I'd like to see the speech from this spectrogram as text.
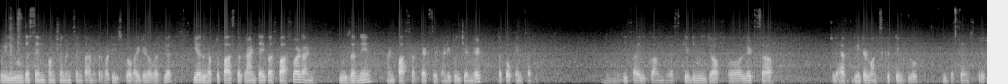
We'll use the same function and same parameter what is provided over here. Here we have to pass the grant type as password and username and password. That's it. And it will generate the token for you uh, if I'll come here schedule job uh, let's uh, actually I have created one script include with the same script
